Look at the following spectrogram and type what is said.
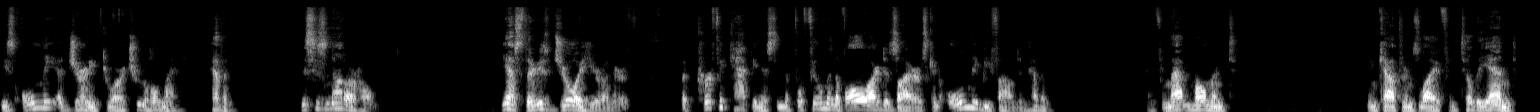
is only a journey to our true homeland, heaven. This is not our home. Yes, there is joy here on earth, but perfect happiness and the fulfillment of all our desires can only be found in heaven. And from that moment in Catherine's life until the end,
